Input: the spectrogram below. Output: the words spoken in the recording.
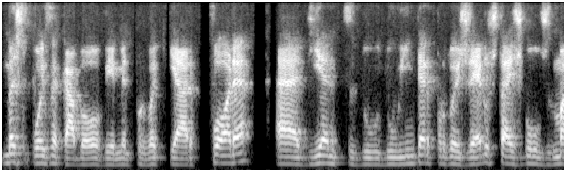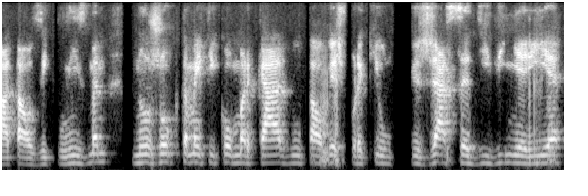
mas depois acaba, obviamente, por baquear fora uh, diante do, do Inter por 2-0, os tais golos de Matthaus e Klinsmann, num jogo que também ficou marcado talvez por aquilo que já se adivinharia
